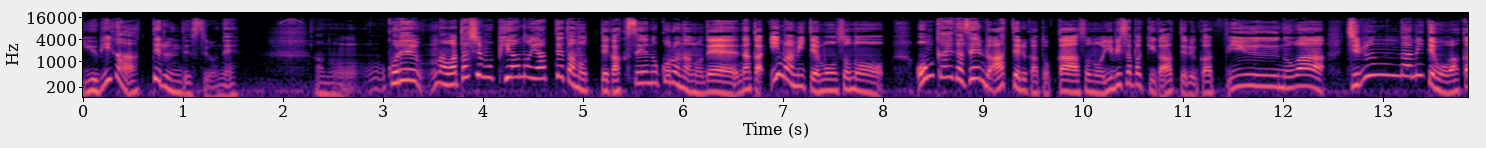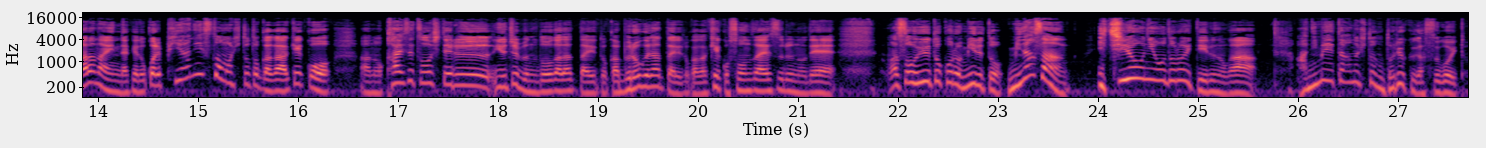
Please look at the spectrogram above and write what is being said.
指が合ってるんですよね。あのこれ、まあ、私もピアノやってたのって学生の頃なのでなんか今見てもその音階が全部合ってるかとかその指さばきが合ってるかっていうのは自分が見てもわからないんだけどこれピアニストの人とかが結構あの解説をしてる YouTube の動画だったりとかブログだったりとかが結構存在するので、まあ、そういうところを見ると皆さん一様に驚いているのがアニメーターの人の努力がすごいと。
